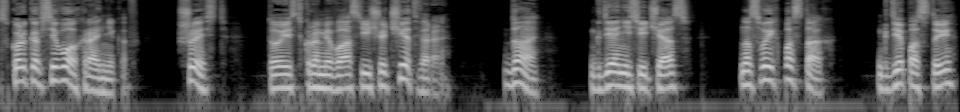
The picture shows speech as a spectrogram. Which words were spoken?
«Сколько всего охранников?» «Шесть. То есть, кроме вас, еще четверо?» «Да». «Где они сейчас?» «На своих постах». «Где посты?»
